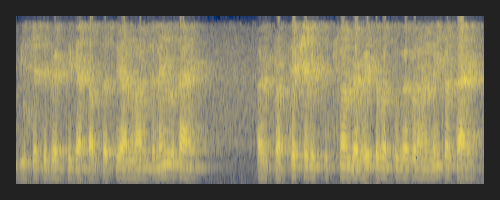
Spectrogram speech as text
विशेष व्यक्ति का शब्द से अनुमान से नहीं होता है। और प्रत्यक्ष भी सूक्ष्म व्यवहित वस्तु का ग्रहण नहीं करता है।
